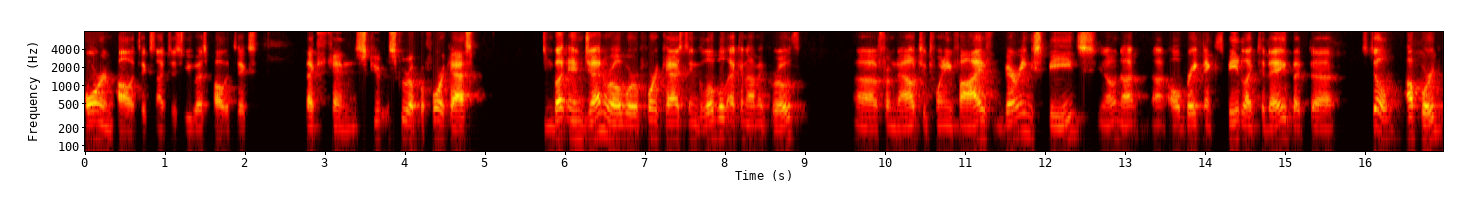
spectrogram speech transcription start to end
foreign politics, not just US politics, that can screw, screw up a forecast. But in general, we're forecasting global economic growth uh, from now to 25, varying speeds, you know, not, not all breakneck speed like today, but uh, still upward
